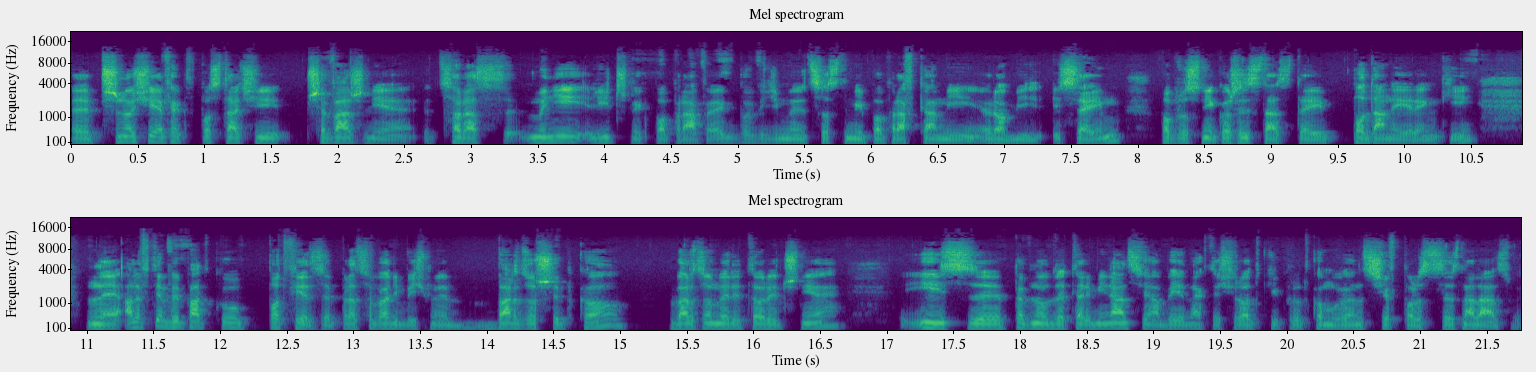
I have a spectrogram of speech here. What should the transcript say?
E, przynosi efekt w postaci przeważnie coraz mniej licznych poprawek, bo widzimy, co z tymi poprawkami robi Sejm. Po prostu nie korzysta z tej podanej ręki. E, ale w tym wypadku potwierdzę, pracowalibyśmy bardzo szybko, bardzo merytorycznie i z pewną determinacją, aby jednak te środki, krótko mówiąc, się w Polsce znalazły.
